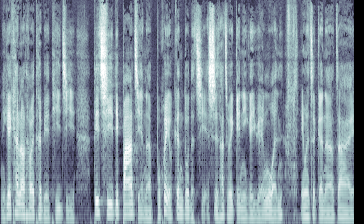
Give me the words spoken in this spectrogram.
你可以看到他会特别提及第七、第八节呢，不会有更多的解释，他只会给你一个原文，因为这个呢，在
